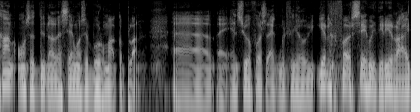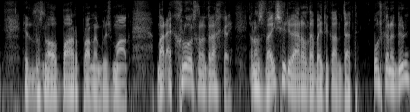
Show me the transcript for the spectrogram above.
kan ons dit doen? Hulle sê ons 'n boer maak 'n plan. Uh en so voors ek moet vir jou eerlikwaar sê met hierdie ride het ons nou al 'n paar planne moes maak, maar ek glo ons gaan dit regkry. En ons wys vir die wêreld daar buitekant dat ons kan dit doen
